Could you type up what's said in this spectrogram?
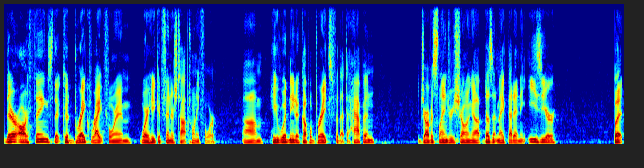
There are things that could break right for him where he could finish top 24. Um, he would need a couple breaks for that to happen. Jarvis Landry showing up doesn't make that any easier. But,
